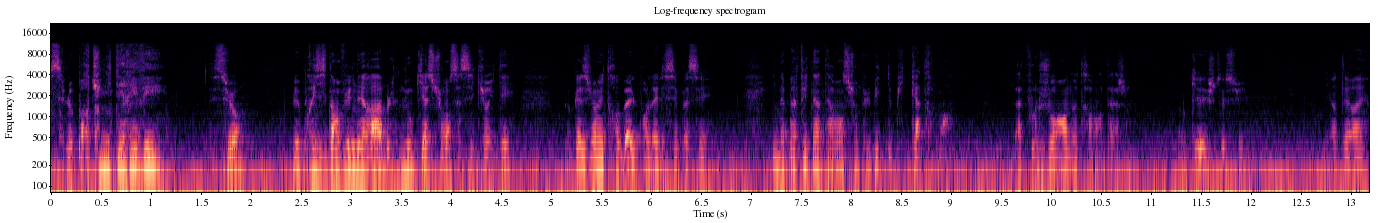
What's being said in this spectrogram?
C'est l'opportunité rêvée. T'es sûr? Le président vulnérable, nous qui assurons sa sécurité. L'occasion est trop belle pour la laisser passer. Il n'a pas fait d'intervention publique depuis 4 mois. La foule jouera en notre avantage. Ok, je te suis. Y a intérêt.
